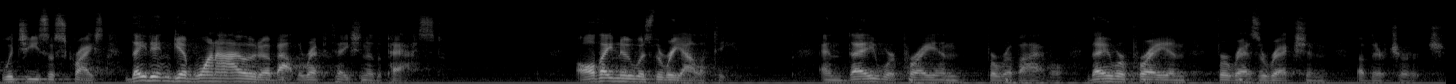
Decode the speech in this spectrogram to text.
with Jesus Christ. They didn't give one iota about the reputation of the past. All they knew was the reality. And they were praying for revival, they were praying for resurrection of their church.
